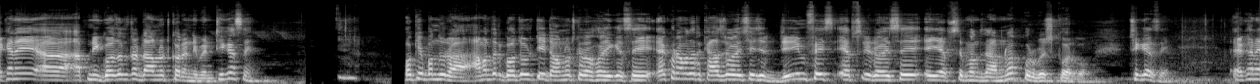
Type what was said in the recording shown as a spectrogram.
এখানে আপনি গজলটা ডাউনলোড করে নেবেন, ঠিক আছে? ওকে বন্ধুরা, আমাদের গজলটি ডাউনলোড করা হয়ে গেছে। এখন আমাদের কাজ রয়েছে যে ড্রিম ফেস অ্যাপসটি রয়েছে, এই অ্যাপসের মধ্যে আমরা প্রবেশ করব, ঠিক আছে? এখানে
